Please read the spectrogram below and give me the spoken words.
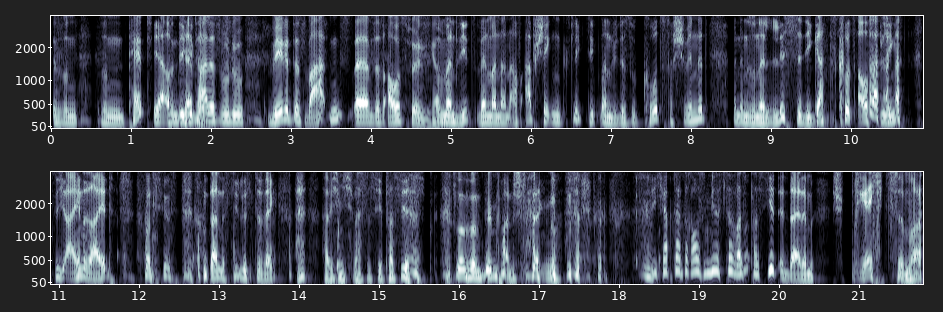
es so ein, so ein Pad, Ja, so ein und digitales, wo du während des Wartens ähm, das ausfüllen und kannst. man sieht, wenn man dann auf Abschicken klickt, sieht man, wie das so kurz verschwindet und in so eine Liste, die ganz kurz aufblinkt, sich einreiht und, die, und dann ist die Liste weg. Habe ich mich, was ist hier passiert? so, so ein Wimpernschlag nur. Ich habe da draußen, mir ist da was passiert in deinem Sprechzimmer.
